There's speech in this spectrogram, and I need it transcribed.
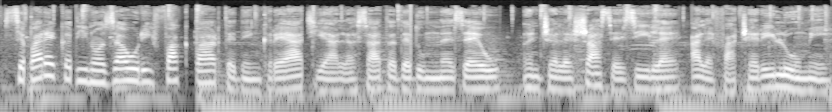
se pare că dinozaurii fac parte din creația lăsată de Dumnezeu în cele șase zile ale facerii lumii.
